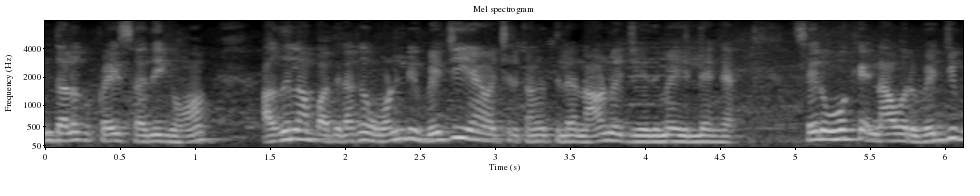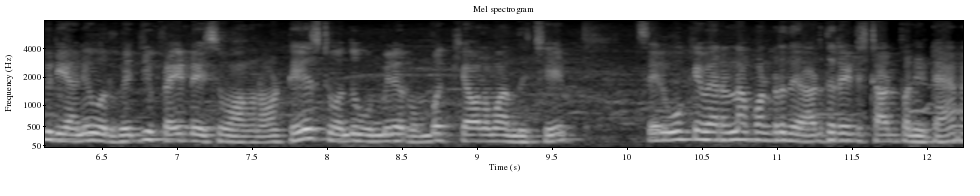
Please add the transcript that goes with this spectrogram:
இந்த அளவுக்கு ப்ரைஸ் அதிகம். அதெல்லாம் பார்த்தீங்கன்னாக்கா ஒன்லி வெஜ்ஜு ஏன் வச்சுருக்காங்க தெரியல நான்வெஜ் எதுவுமே இல்லைங்க. சரி ஓகே நான் ஒரு வெஜ்ஜு பிரியாணி ஒரு வெஜ்ஜு ஃப்ரைட் ரைஸும் வாங்கினோம். டேஸ்ட் வந்து உண்மையிலே ரொம்ப கேவலமாக இருந்துச்சு. சரி ஓகே வேறு என்ன பண்ணுறது அடுத்த ரைடு ஸ்டார்ட் பண்ணிட்டேன்.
